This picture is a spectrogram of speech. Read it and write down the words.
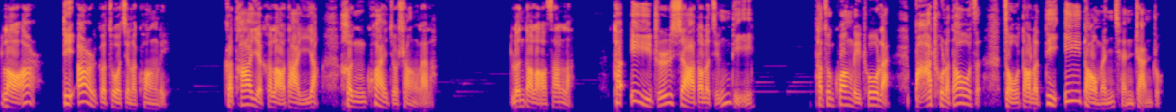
老二第二个坐进了筐里，可他也和老大一样，很快就上来了。轮到老三了，他一直下到了井底。他从筐里出来，拔出了刀子，走到了第一道门前站住。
